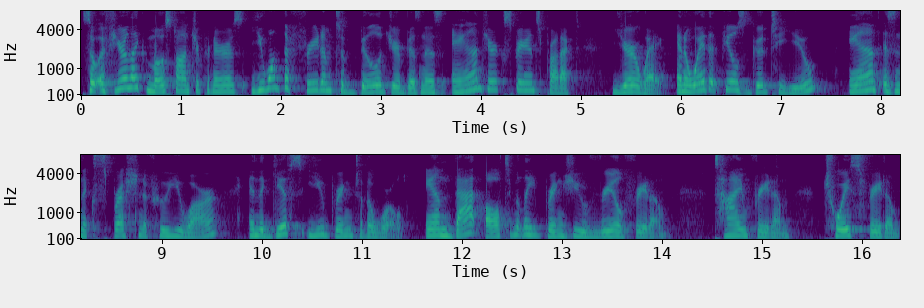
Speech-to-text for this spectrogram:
So, if you're like most entrepreneurs, you want the freedom to build your business and your experience product your way, in a way that feels good to you and is an expression of who you are and the gifts you bring to the world. And that ultimately brings you real freedom, time freedom, choice freedom,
